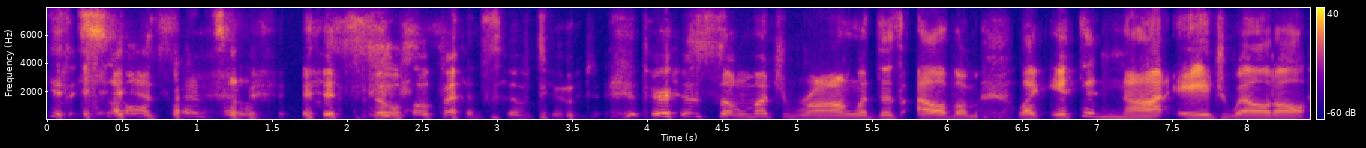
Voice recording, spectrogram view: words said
It's so it is. offensive. It's so offensive, dude. There is so much wrong with this album. Like it did not age well at all.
